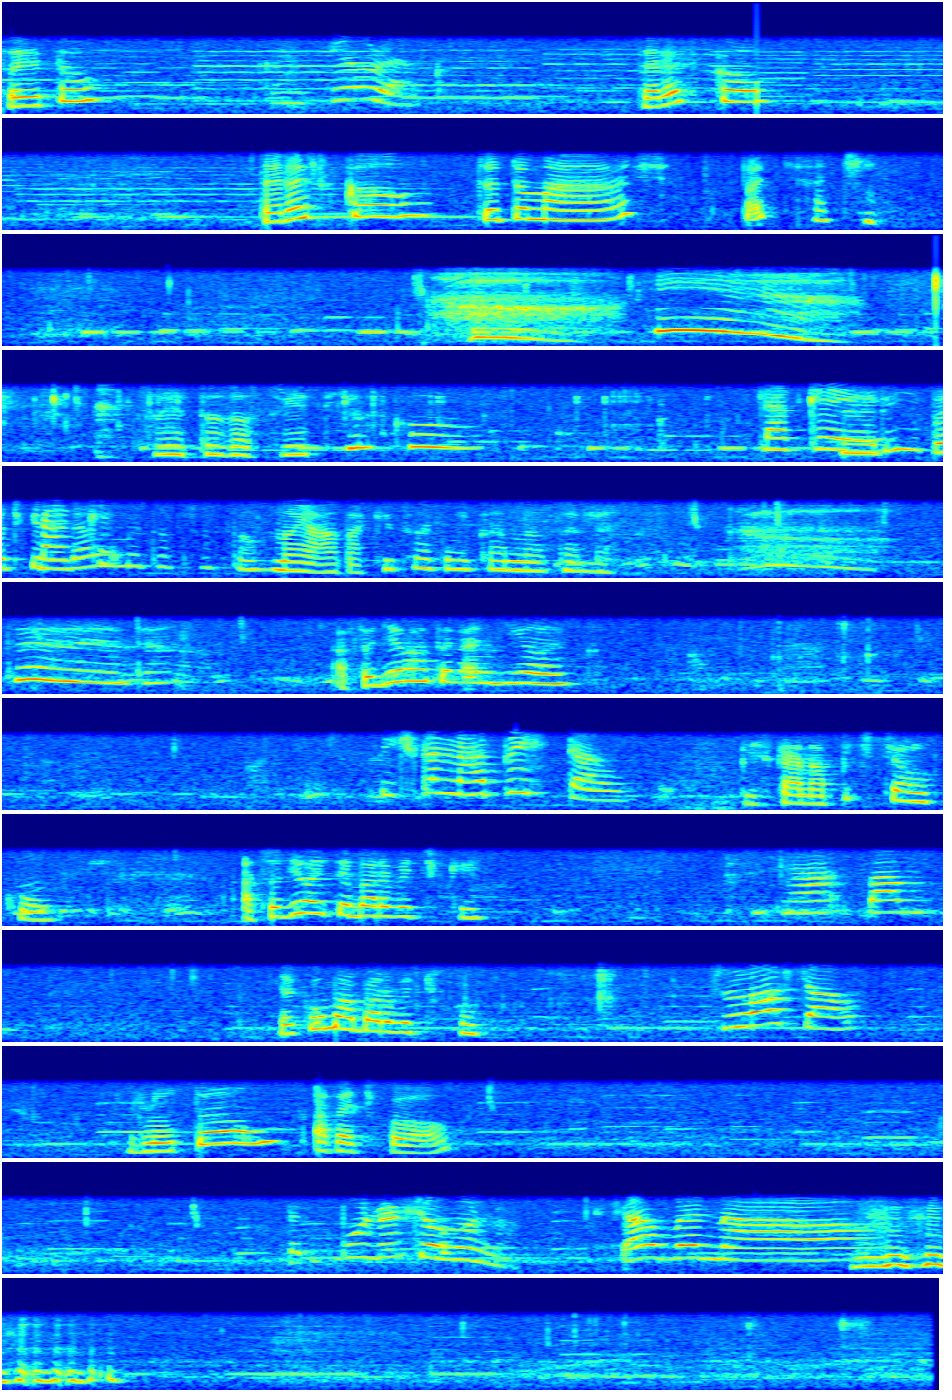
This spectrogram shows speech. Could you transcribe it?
Co je to? Antilek. Teresko? Teresko, co to máš? Pojď, hačí. Oh, yeah. Co je to za světýlko? Taky. Který? Počkej, Taky. nedáme to přes to. No já taky se koukám na tebe. Teda. A co dělá ten andílek? Pička na pišťalku. Píská na pišťalku. A co dělají ty barvičky? Na mám Jakou má barvičku? zlatou. Žlutou? A teďko? Tak bude červená. Červená.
